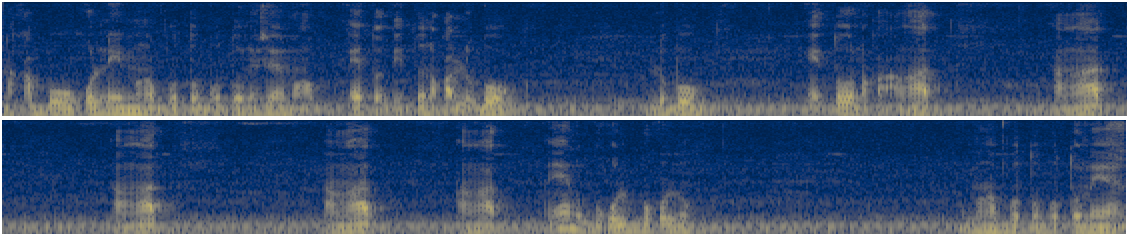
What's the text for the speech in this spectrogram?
Nakabukol na yung mga buto-buto na siya. Mga, eto, dito nakalubog. Lubog. Eto, nakaangat. Angat. Angat. Angat. Angat. Ayan, oh, bukol-bukol oh. Yung mga buto-buto na yan.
